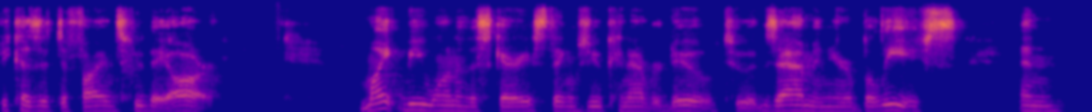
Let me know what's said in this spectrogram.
because it defines who they are. Might be one of the scariest things you can ever do to examine your beliefs and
